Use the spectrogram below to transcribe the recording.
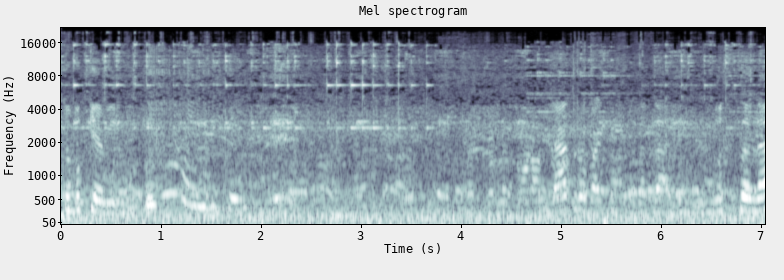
तो बघ कॅमेरा मस्त ना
